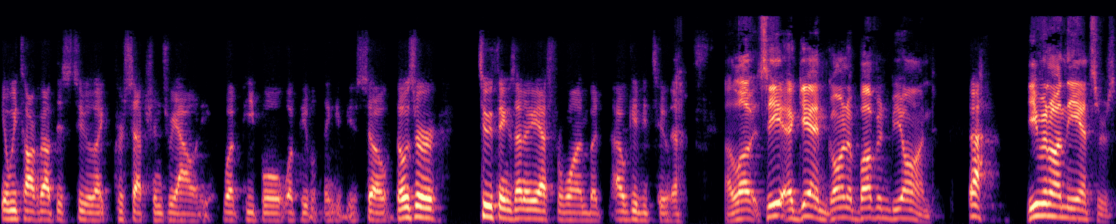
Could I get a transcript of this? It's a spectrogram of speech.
you know we talk about this too like perceptions reality what people what people think of you. So those are two things. I know you asked for one but i'll give you two. I love it. See again going above and beyond. Ah, even on the answers.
